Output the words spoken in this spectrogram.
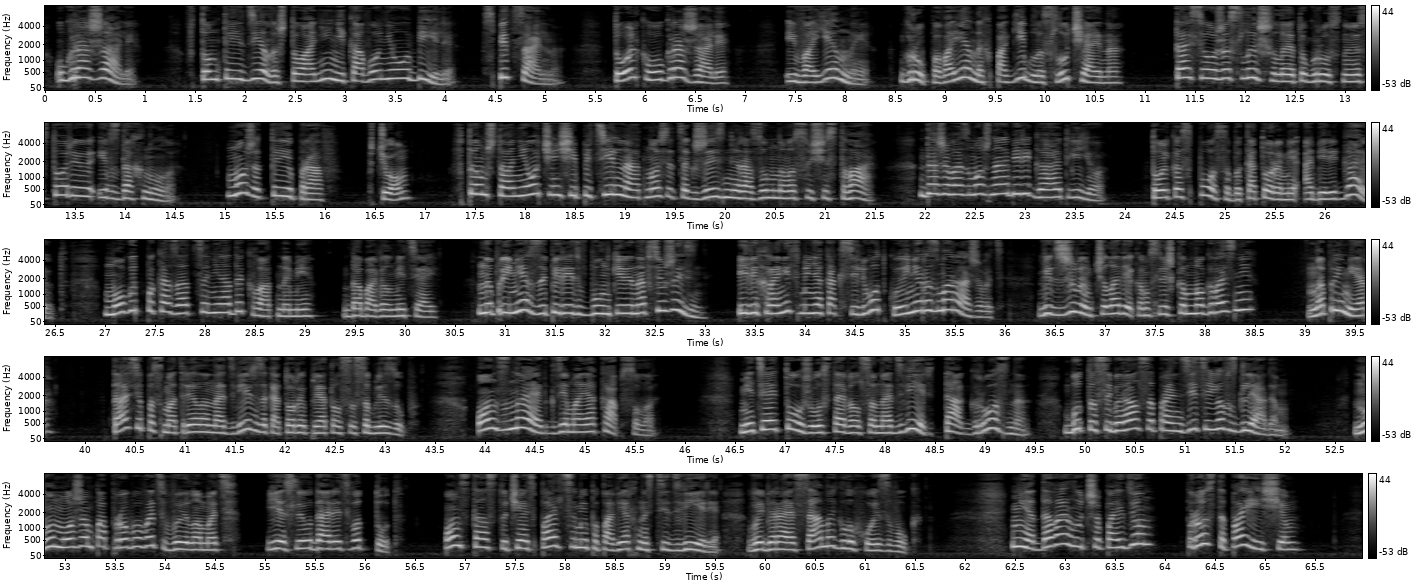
Угрожали. В том-то и дело, что они никого не убили. Специально. Только угрожали. И военные, группа военных погибла случайно. Тася уже слышала эту грустную историю и вздохнула. «Может, ты и прав. В чем?» «В том, что они очень щепетильно относятся к жизни разумного существа. Даже, возможно, оберегают ее. Только способы, которыми оберегают, могут показаться неадекватными», — добавил Митяй. «Например, запереть в бункере на всю жизнь. Или хранить меня как селедку и не размораживать, ведь с живым человеком слишком много возни. Например». Тася посмотрела на дверь, за которой прятался саблезуб. «Он знает, где моя капсула». Митяй тоже уставился на дверь так грозно, будто собирался пронзить ее взглядом. «Ну, можем попробовать выломать, если ударить вот тут». Он стал стучать пальцами по поверхности двери, выбирая самый глухой звук. «Нет, давай лучше пойдем, просто поищем.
